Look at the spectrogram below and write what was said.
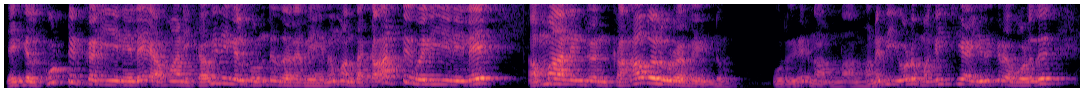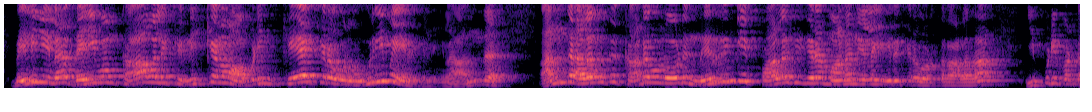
எங்கள் கூட்டுக்களியினிலே அம்மா நீ கவிதைகள் கொண்டு தர வேணும். அந்த காட்டு வெளியினிலே அம்மா நின்றன் காவலுற வேண்டும். ஒரு நாம் நான் மனைவியோடு மகிழ்ச்சியா இருக்கிற பொழுது வெளியில தெய்வம் காவலுக்கு நிக்கணும் அப்படின்னு கேட்கிற ஒரு உரிமை இருக்கு இல்லைங்களா? அந்த அந்த அளவுக்கு கடவுளோடு நெருங்கி பழகுகிற மனநிலை இருக்கிற ஒருத்தரால தான் இப்படிப்பட்ட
